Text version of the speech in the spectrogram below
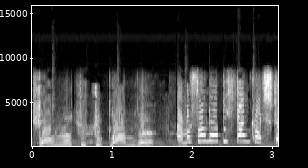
Sonra tutuklandı. Ama sonra hapisten kaçtı.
